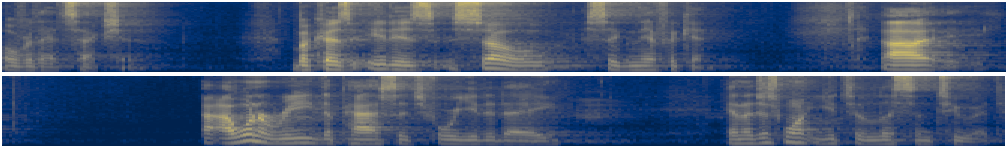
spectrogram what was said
over that section because it is so significant. Uh, I want to read the passage for you today, and I just want you to listen to it.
